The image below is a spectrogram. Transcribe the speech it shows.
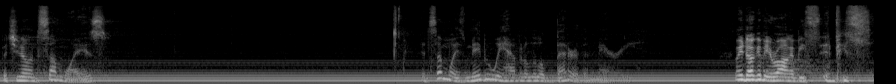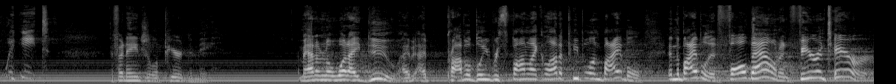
But you know, in some ways, in some ways, maybe we have it a little better than Mary. I mean, don't get me wrong, it'd be, it'd be sweet if an angel appeared to me. I mean, I don't know what I do. I, I probably respond like a lot of people in Bible. In the Bible, it'd fall down in fear and terror.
